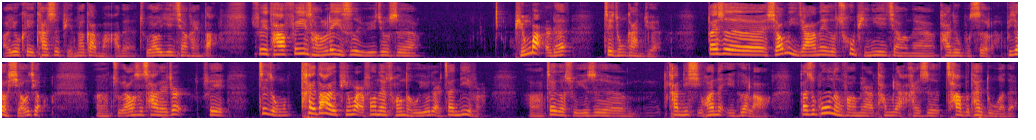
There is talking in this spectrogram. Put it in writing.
啊，又可以看视频呢干嘛的，主要音箱还大，所以它非常类似于就是平板的这种感觉。但是小米家那个触屏音箱呢，它就不是了，比较小巧，啊，主要是差在这儿，所以这种太大的平板放在床头有点占地方，啊，这个属于是看你喜欢哪一个了啊。但是功能方面，他们俩还是差不太多的，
